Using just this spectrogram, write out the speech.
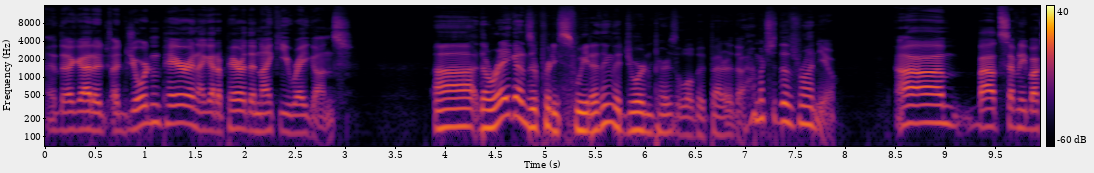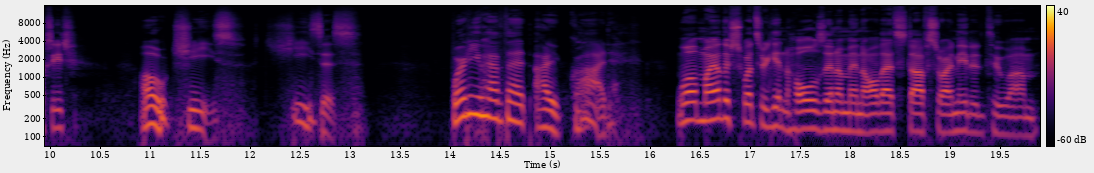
I got a, a Jordan pair and I got a pair of the Nike Ray Guns. Uh, the Ray Guns are pretty sweet. I think the Jordan pair is a little bit better though. How much did those run you? Um, about seventy bucks each. Oh, jeez, Jesus. Where do you have that? I God. Well, my other sweats are getting holes in them and all that stuff, so I needed to um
